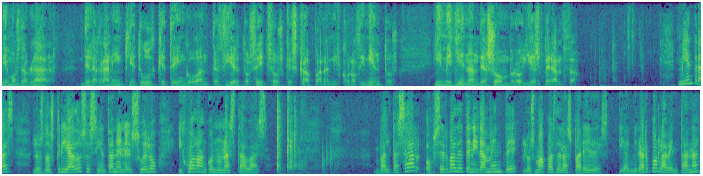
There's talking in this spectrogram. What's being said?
Hemos de hablar de la gran inquietud que tengo ante ciertos hechos que escapan a mis conocimientos y me llenan de asombro y esperanza. Mientras, los dos criados se sientan en el suelo y juegan con unas tabas. Baltasar observa detenidamente los mapas de las paredes y al mirar por la ventana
